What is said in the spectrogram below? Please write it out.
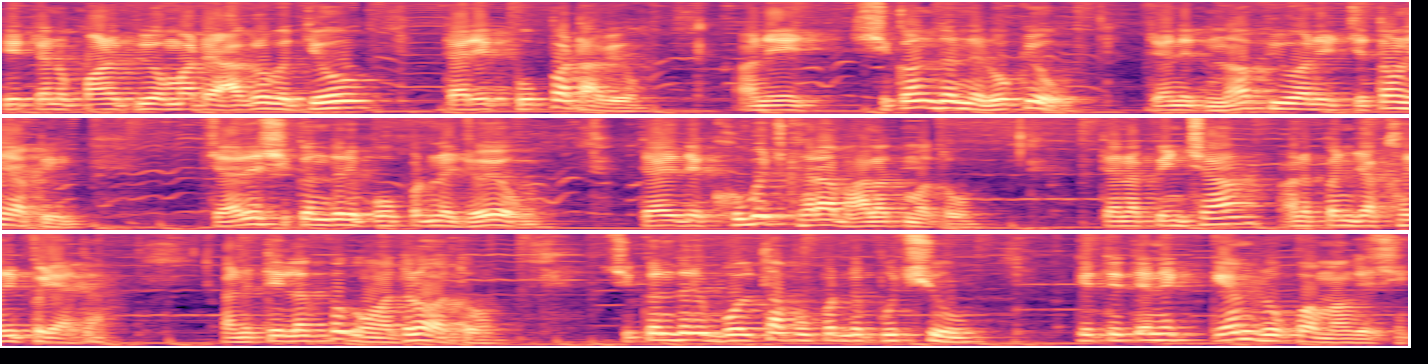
તે તેનું પાણી પીવા માટે આગળ વધ્યો ત્યારે એક પોપટ આવ્યો અને સિકંદરને રોક્યો. તેને ન પીવાની ચેતવણી આપી. જ્યારે સિકંદરે પોપટને જોયો, ત્યારે તે ખૂબ જ ખરાબ હાલતમાં હતો. તેના પીંછા અને પંજા ખરી પડ્યા હતા અને તે લગભગ વાંધળો હતો. સિકંદરે બોલતા પોપટને પૂછ્યું કે તે તેને કેમ રોકવા માંગે છે?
